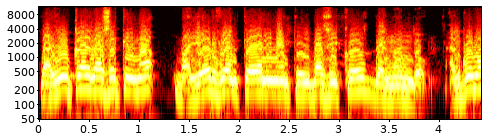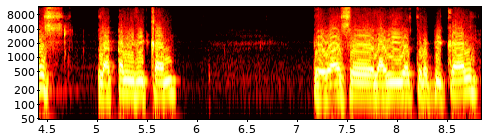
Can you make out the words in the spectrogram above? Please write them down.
La yuca es la séptima mayor fuente de alimentos básicos del mundo. Algunas la califican de base de la vida tropical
